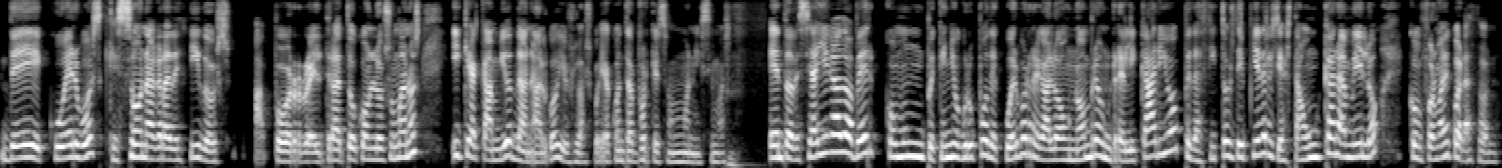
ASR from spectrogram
de cuervos que son agradecidos por el trato con los humanos y que a cambio dan algo y os las voy a contar porque son monísimas. Entonces se ha llegado a ver cómo un pequeño grupo de cuervos regaló a un hombre un relicario, pedacitos de piedras y hasta un caramelo con forma de corazón,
